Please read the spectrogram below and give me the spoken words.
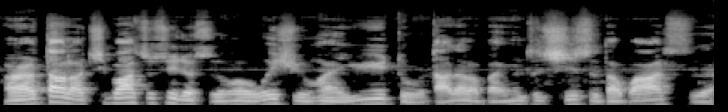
而到了七八十岁的时候，微循环淤堵达到了百分之七十到八十，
